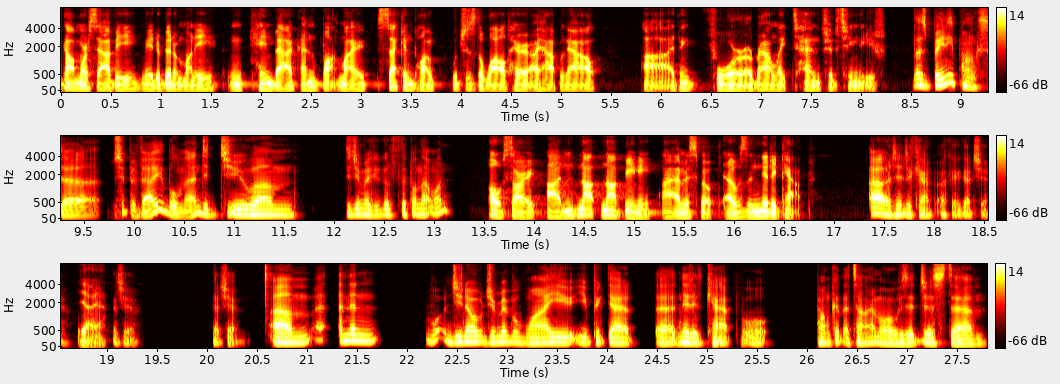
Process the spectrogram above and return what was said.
got more savvy, made a bit of money, and came back and bought my second punk, which is the wild hair I have now. Uh, I think for around like 10, 15 ETH. Those beanie punks are super valuable, man. Did you um did you make a good flip on that one? Oh, sorry. Uh, not not beanie. I, I misspoke. It was a knitted cap. Oh, it did cap. Okay, gotcha, Yeah, yeah. gotcha, gotcha. Um, and then what, do you know? Do you remember why you you picked out uh, knitted cap or punk at the time, or was it just um?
